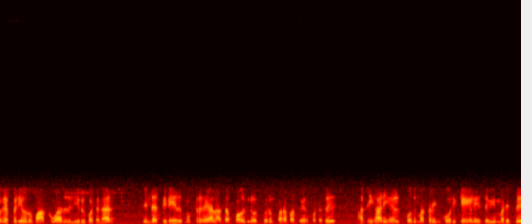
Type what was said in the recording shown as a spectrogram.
மிகப்பெரிய ஒரு வாக்குவாதத்தில் ஈடுபட்டனர். இந்த திடீர் முற்றுகையால் அந்த பகுதியில் ஒரு பெரும் பரபரப்பு ஏற்பட்டது. அதிகாரிகள் பொதுமக்களின் கோரிக்கைகளை செவிமடித்து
